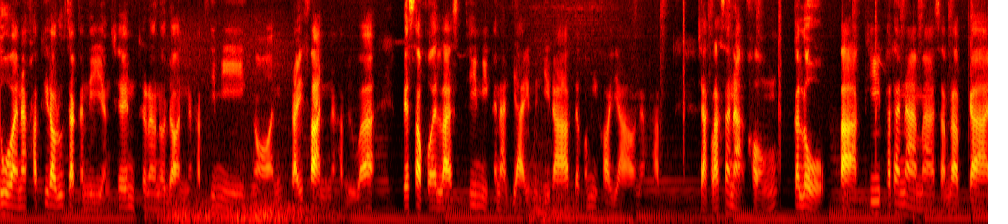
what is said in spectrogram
ตัวนะครับ ที่เรารู้จักกันดีอย่างเช่นเทรานโนดอนนะครับที่มีหงอนไร้ฟันนะครับ หรือว่า เ e สซ c โค l ลัสที่มีขนาดใหญ่เหมือนยีราฟ แล้วก็มีคอยาวนะครับ จากลักษณะของกระโหลกปากที่พัฒนามาสำหรับการ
